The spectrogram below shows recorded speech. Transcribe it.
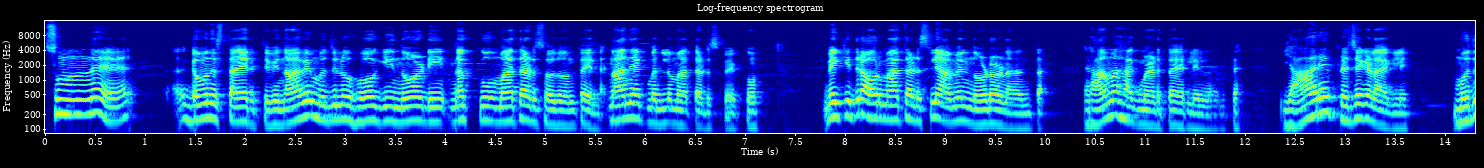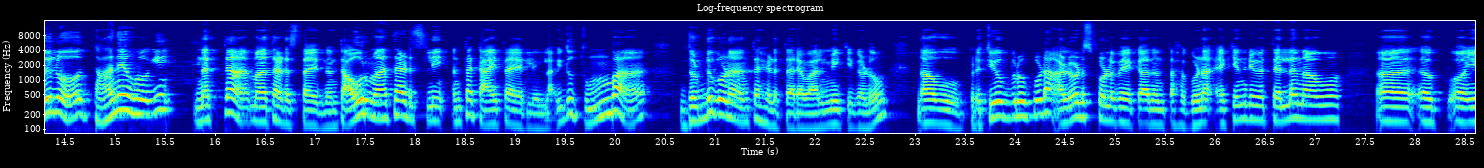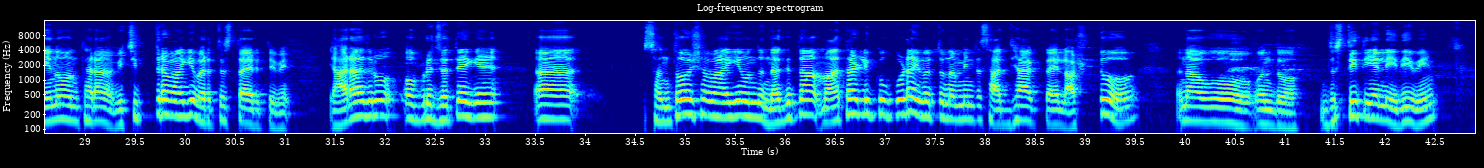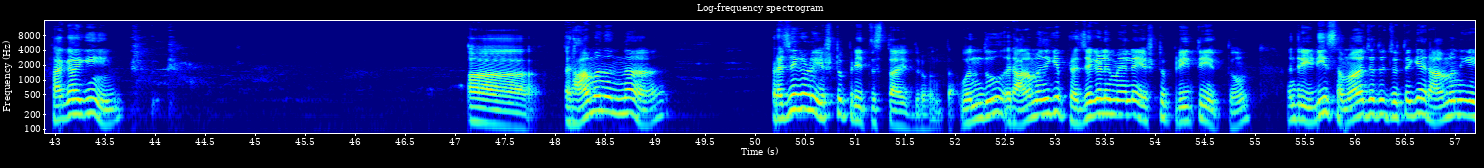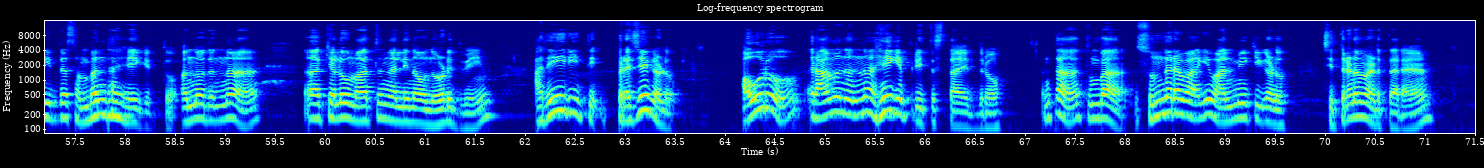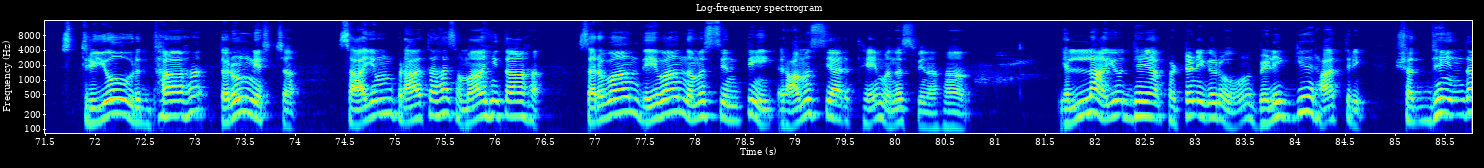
ಸುಮ್ಮನೆ ಗಮನಿಸ್ತಾ ಇರ್ತೀವಿ. ನಾವೇ ಮೊದಲು ಹೋಗಿ ನೋಡಿ, ನಕ್ಕು ಮಾತಾಡಿಸೋದು ಅಂತ ಇಲ್ಲ. ನಾನು ಯಾಕೆ ಮೊದಲು ಮಾತಾಡಿಸ್ಬೇಕು? ಬೇಕಿದ್ರೆ ಅವ್ರು ಮಾತಾಡಿಸ್ಲಿ, ಆಮೇಲೆ ನೋಡೋಣ ಅಂತ. ರಾಮ ಹಾಗೆ ಮಾಡ್ತಾ ಇರ್ಲಿಲ್ಲ ಅಂತೆ. ಯಾರೇ ಪ್ರಜೆಗಳಾಗ್ಲಿ, ಮೊದಲು ತಾನೇ ಹೋಗಿ ನಗ್ತಾ ಮಾತಾಡಿಸ್ತಾ ಇದ್ದಂತೆ ಅವ್ರು ಮಾತಾಡಿಸ್ಲಿ ಅಂತ ಕಾಯ್ತಾ ಇರಲಿಲ್ಲ. ಇದು ತುಂಬಾ ದೊಡ್ಡ ಗುಣ ಅಂತ ಹೇಳ್ತಾರೆ ವಾಲ್ಮೀಕಿಗಳು. ನಾವು ಪ್ರತಿಯೊಬ್ಬರು ಕೂಡ ಅಳವಡಿಸ್ಕೊಳ್ಬೇಕಾದಂತಹ ಗುಣ. ಯಾಕೆಂದ್ರೆ ಇವತ್ತೆಲ್ಲ ನಾವು ಏನೋ ಒಂಥರ ವಿಚಿತ್ರವಾಗಿ ವರ್ತಿಸ್ತಾ ಇರ್ತೀವಿ. ಯಾರಾದರೂ ಒಬ್ರ ಜೊತೆಗೆ ಸಂತೋಷವಾಗಿ ಒಂದು ನಗ್ತಾ ಮಾತಾಡ್ಲಿಕ್ಕೂ ಕೂಡ ಇವತ್ತು ನಮ್ಮಿಂದ ಸಾಧ್ಯ ಆಗ್ತಾ ಇಲ್ಲ. ಅಷ್ಟು ನಾವು ಒಂದು ದುಸ್ಥಿತಿಯಲ್ಲಿ ಇದ್ದೀವಿ ಹಾಗಾಗಿ, ಆ, ರಾಮನನ್ನ ಪ್ರಜೆಗಳು ಎಷ್ಟು ಪ್ರೀತಿಸ್ತಾ ಇದ್ರು ಅಂತ. ಒಂದು, ರಾಮನಿಗೆ ಪ್ರಜೆಗಳ ಮೇಲೆ ಎಷ್ಟು ಪ್ರೀತಿ ಇತ್ತು. ಅಂದ್ರೆ ಇಡೀ ಸಮಾಜದ ಜೊತೆಗೆ ರಾಮನಿಗೆ ಇದ್ದ ಸಂಬಂಧ ಹೇಗಿತ್ತು ಅನ್ನೋದನ್ನ ಕೆಲವು ಮಾತಿನಲ್ಲಿ ನಾವು ನೋಡಿದ್ವಿ. ಅದೇ ರೀತಿ ಪ್ರಜೆಗಳು, ಅವರು ರಾಮನನ್ನ ಹೇಗೆ ಪ್ರೀತಿಸ್ತಾ ಇದ್ರು ಅಂತ ತುಂಬಾ ಸುಂದರವಾಗಿ ವಾಲ್ಮೀಕಿಗಳು ಚಿತ್ರಣ ಮಾಡ್ತಾರೆ. ಸ್ತ್ರೀಯೋ ವೃದ್ಧಾ ತರುಣ್ಯಶ್ಚ, ಸಾಯಂ ಪ್ರಾತಃ ಸಮಾಹಿತಾ, ಸರ್ವಾನ್ ದೇವಾನ್ ನಮಸ್ಯಂತಿ ರಾಮಸ್ಯಾರ್ಥೆ ಮನಸ್ವಿನಃ. ಎಲ್ಲ ಅಯೋಧ್ಯೆಯ ಪಟ್ಟಣಿಗರು ಬೆಳಿಗ್ಗೆ ರಾತ್ರಿ ಶ್ರದ್ಧೆಯಿಂದ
